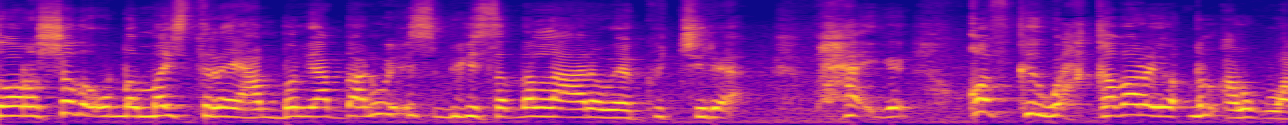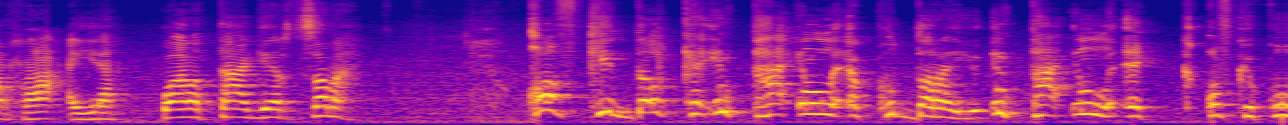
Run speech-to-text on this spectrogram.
doorashada uu dhammaystiray hambali hadda anigu xisbigiisa dhallaana waa ku jira. Maxaa qofkii wax qabanayo dhan anigu waan raacaya waana taageersana. Qofkii dalka intaa in la eg ku darayo intaa in la eg qofkii ku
